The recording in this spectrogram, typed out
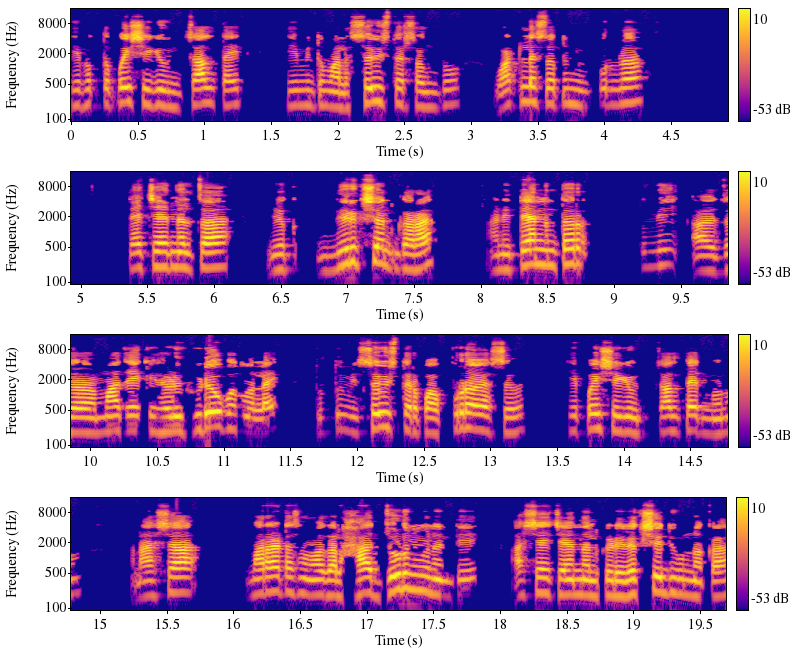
हे फक्त पैसे घेऊन चालतायत. हे मी तुम्हाला सविस्तर सांगतो. वाटलंच तर तुम्ही पूर्ण त्या चॅनलचा एक निरीक्षण करा आणि त्यानंतर तुम्ही जर माझा एक व्हिडिओ बनवला आहे तर तुम्ही सविस्तर पा पुराव्यासह हे पैसे घेऊन चालतायत म्हणून. आणि अशा मराठा समाजाला हात जोडून विनंती अशा चॅनलकडे लक्ष देऊ नका.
